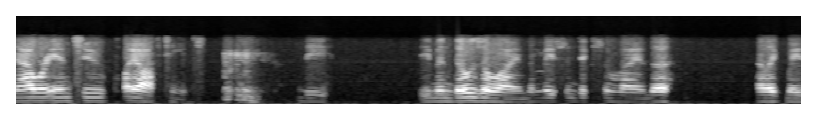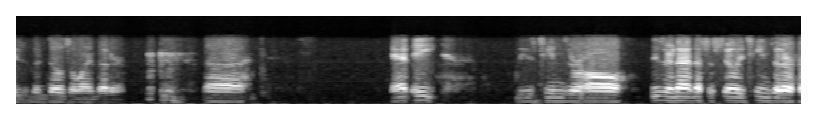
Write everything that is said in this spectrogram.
now we're into playoff teams. the the Mendoza line, the Mason Dixon line, the I like Mendoza line better. uh, at eight, these teams are all these are not necessarily teams that are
